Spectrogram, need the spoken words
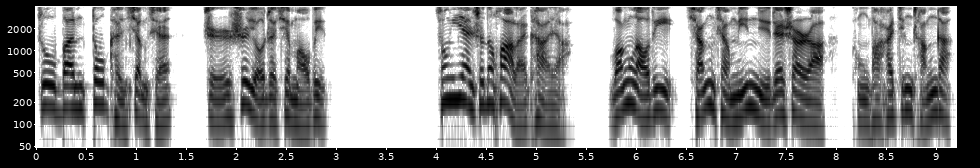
诸般都肯向前，只是有这些毛病。从燕顺的话来看呀，王老弟强抢民女这事儿啊，恐怕还经常干。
